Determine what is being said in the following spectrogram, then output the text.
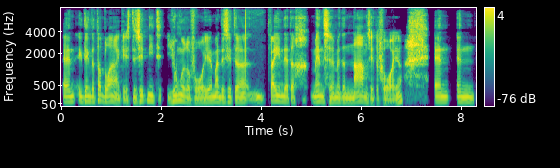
En ik denk dat dat belangrijk is. Er zit niet jongeren voor je, maar er zitten 32 mensen met een naam zitten voor je. En. en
